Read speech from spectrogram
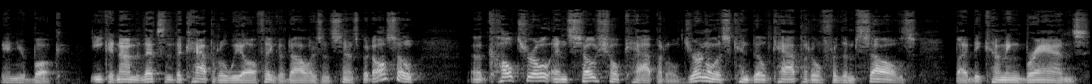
in your book. Economic, that's the capital we all think of dollars and cents, but also uh, cultural and social capital. Journalists can build capital for themselves by becoming brands,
